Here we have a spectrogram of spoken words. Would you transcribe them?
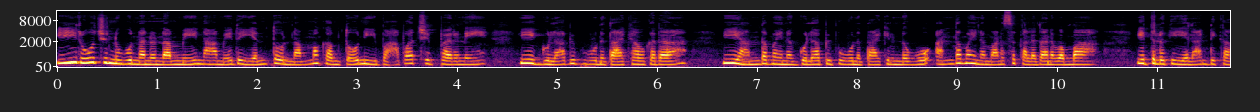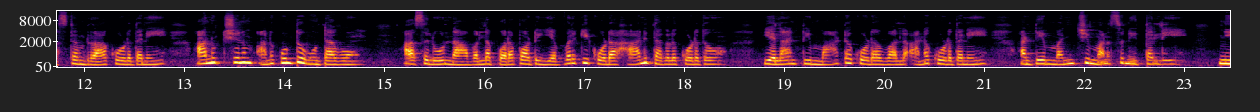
ఈరోజు నువ్వు నన్ను నమ్మి నా మీద ఎంతో నమ్మకంతో నీ బాబా చెప్పారని ఈ గులాబీ పువ్వును తాకావు కదా. ఈ అందమైన గులాబీ పువ్వును తాకిన నువ్వు అందమైన మనసు కలదానవమ్మా. ఇతరులకి ఎలాంటి కష్టం రాకూడదని అనుక్షణం అనుకుంటూ ఉంటావు. అసలు నా వల్ల పొరపాటు ఎవ్వరికి కూడా హాని తగలకూడదు. ఎలాంటి మాట కూడా వాళ్ళు అనకూడదని అంటే మంచి మనసు నీ తల్లి. నీ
